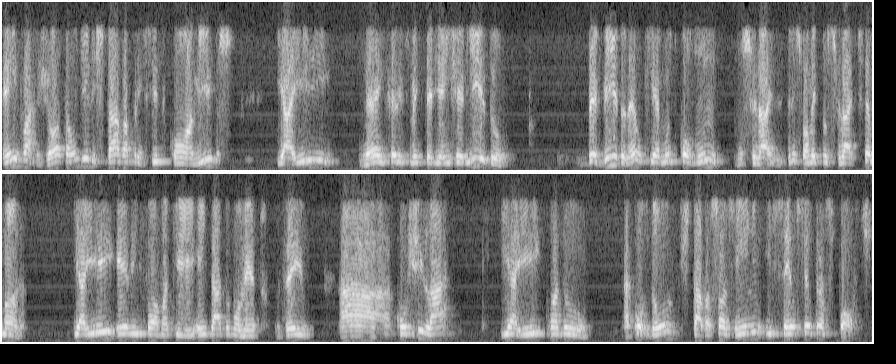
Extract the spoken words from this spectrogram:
em Varjota, onde ele estava a princípio com amigos, e aí, né, infelizmente teria ingerido bebida, né, o que é muito comum nos finais, principalmente nos finais de semana. E aí ele informa que em dado momento veio a cochilar e aí quando acordou estava sozinho e sem o seu transporte.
